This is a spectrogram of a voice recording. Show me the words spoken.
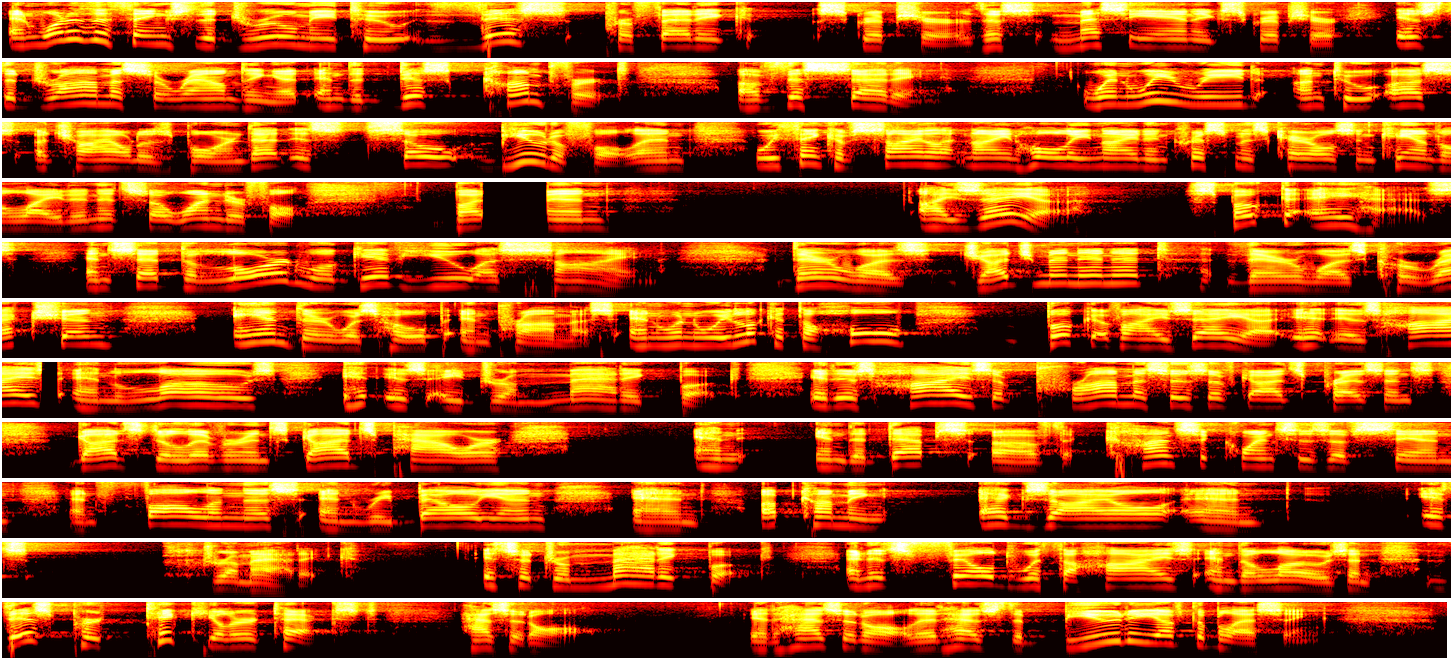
And one of the things that drew me to this prophetic scripture, this messianic scripture, is the drama surrounding it and the discomfort of this setting when we read, Unto us a child is born, that is so beautiful. And we think of Silent Night, Holy Night, and Christmas carols and candlelight, and it's so wonderful. But when Isaiah spoke to Ahaz and said, The Lord will give you a sign, there was judgment in it, there was correction, and there was hope and promise. And when we look at the whole book of Isaiah, it is highs and lows. It is a dramatic book. It is highs of promises of God's presence, God's deliverance, God's power, and in the depths of the consequences of sin and fallenness and rebellion and upcoming exile, and it's dramatic. It's a dramatic book, and it's filled with the highs and the lows. And this particular text has it all. It has it all. It has the beauty of the blessing,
